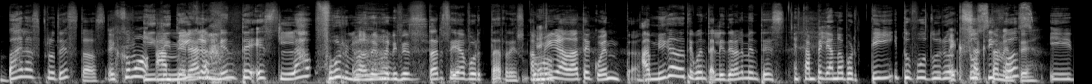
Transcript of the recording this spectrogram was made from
va a las protestas. Es como, y amiga. literalmente es la forma de manifestarse y aportar. Es como, Amiga, date cuenta. amiga, date cuenta, literalmente es Están peleando por ti, tu futuro, tus Exactamente. hijos y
